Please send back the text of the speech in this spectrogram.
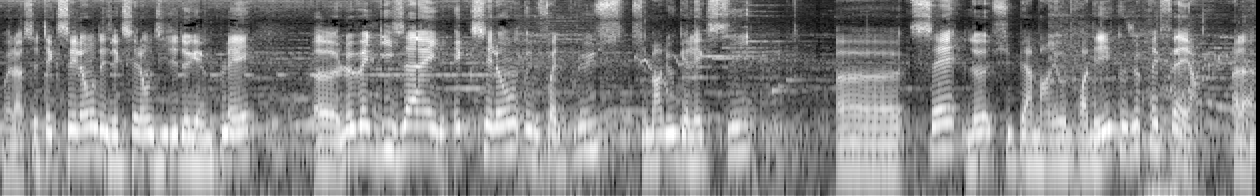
Voilà, c'est excellent, des excellentes idées de gameplay. Euh, level design, excellent, une fois de plus. C'est Mario Galaxy. Euh, c'est le Super Mario 3D que je préfère. Voilà.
